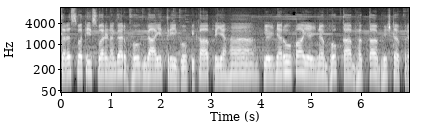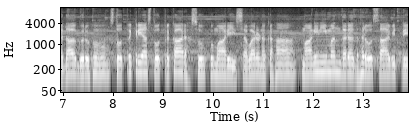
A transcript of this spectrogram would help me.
सरस्वती स्वर्णगर्भो गायत्री गोपिका प्रियः यज्ञरूपा यज्ञभोक्ता भक्ताभीष्टप्रदा गुरुः स्तोत्रक्रिया स्तोत्रकारः सुकुमारी सवर्णकः मानिनी मन्दरधरो सावित्री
